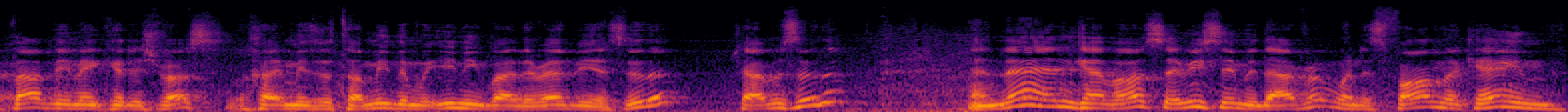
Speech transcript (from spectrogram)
by Papi, make Kiddush Ras. L'chayim means the Talmidim were eating by the Rebbe Yasuda, Shabbos Suda. And then Kavos Avisi Midavra, when his farmer came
